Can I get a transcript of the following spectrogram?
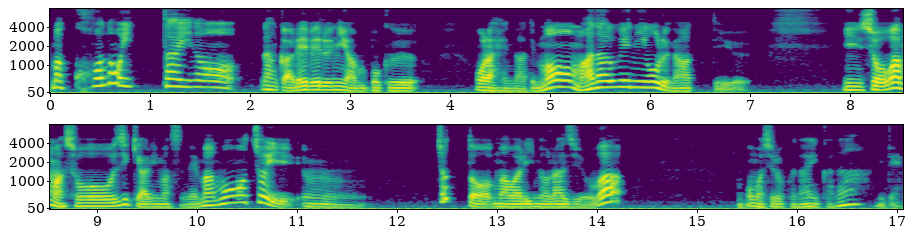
まあ、この一体のなんかレベルには僕おらへんなって、もうまだ上におるなっていう印象はまあ正直ありますね。まあもうちょい、うん、ちょっと周りのラジオは面白くないかな、みたいな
